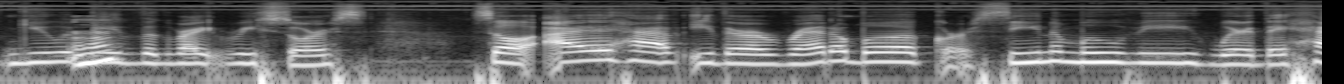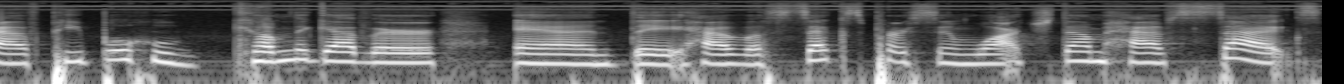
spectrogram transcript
you would be Mm-hmm. the right resource. So I have either read a book or seen a movie where they have people who come together and they have a sex person watch them have sex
